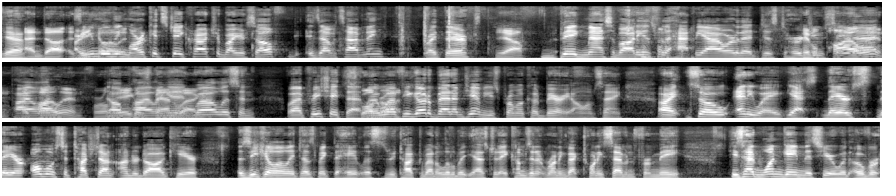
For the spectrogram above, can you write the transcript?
Yeah. And uh, Are you moving Elliott- markets, Jay Croucher, by yourself? Is that what's happening? Right there. Yeah. Big, massive audience for the happy hour that just heard People you say pile that. in. They pile in. We're on the Eagles piling in. bandwagon. Well, listen. Well, I appreciate that. Squad well, ride. if you go to BetMGM, use promo code Berry. All I'm saying. All right. So anyway, yes, they are they are almost a touchdown underdog here. Ezekiel Elliott does make the hate list, as we talked about a little bit yesterday. Comes in at running back 27 for me. He's had one game this year with over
